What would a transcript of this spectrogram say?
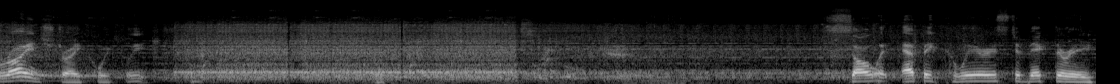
Orion strike quickly. Solid epic clears to victory.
